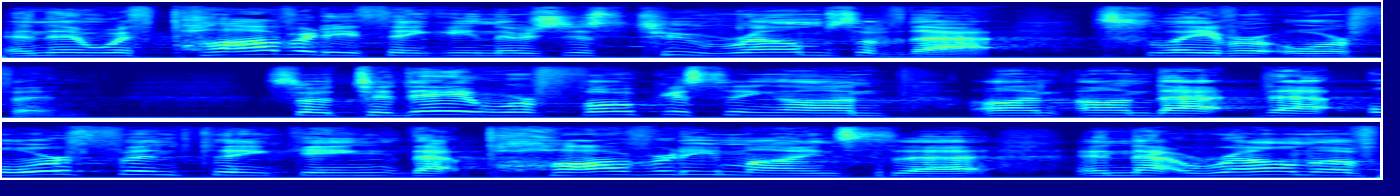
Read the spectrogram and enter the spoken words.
And then with poverty thinking, there's just two realms of that slave or orphan. So today we're focusing on, on, on that, that orphan thinking, that poverty mindset, and that realm of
